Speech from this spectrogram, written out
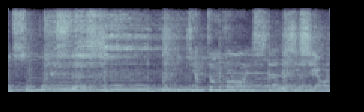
conheço, conheceste E quem tomou esta decisão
